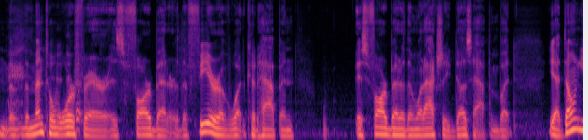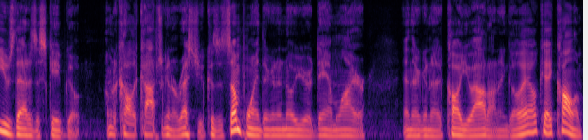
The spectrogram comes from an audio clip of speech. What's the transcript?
The, the mental warfare is far better. The fear of what could happen is far better than what actually does happen. But yeah, don't use that as a scapegoat. I'm going to call the cops. Are going to arrest you because at some point they're going to know you're a damn liar, and they're going to call you out on it and go, "Hey, okay, call them.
